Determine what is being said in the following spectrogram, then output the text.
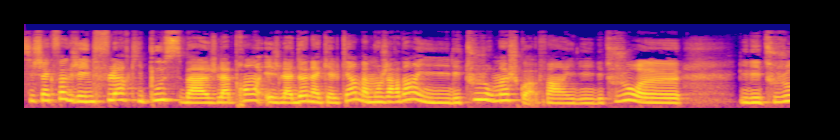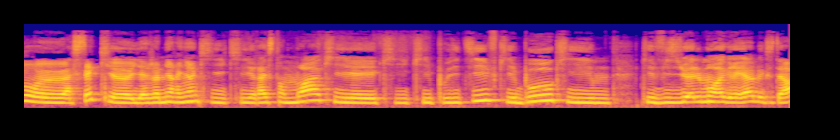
si chaque fois que j'ai une fleur qui pousse bah je la prends et je la donne à quelqu'un bah mon jardin il est toujours moche quoi. Enfin il est, toujours euh, il est toujours euh, à sec. Il y a jamais rien qui, qui reste en moi qui est qui, qui est positif qui est beau qui qui est visuellement agréable etc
